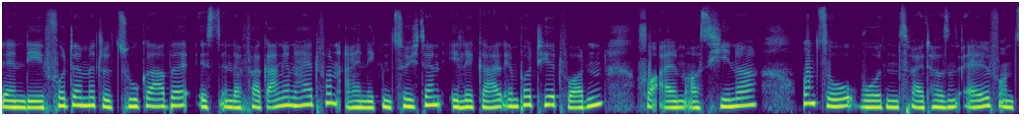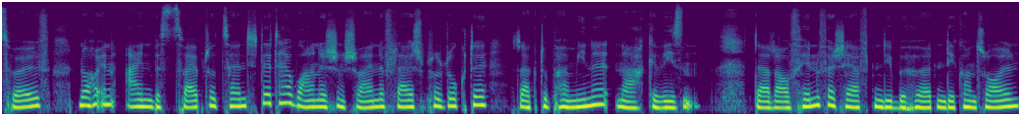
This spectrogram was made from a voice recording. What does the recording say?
Denn die Futtermittelzugabe ist in der Vergangenheit von einigen Züchtern illegal importiert worden, vor allem aus China, und so wurden 2011 und 12 noch in ein bis zwei Prozent der taiwanischen Schweinefleischprodukte Ractopamine nachgewiesen. Daraufhin verschärften die Behörden die Kontrollen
